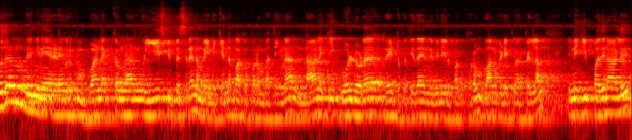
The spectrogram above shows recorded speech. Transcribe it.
பொதுநலம் திரும்பி நேயர் அனைவருக்கும் வணக்கம். நான் உங்கள் இஎஸ்பி பேசுகிறேன் நம்ம இன்றைக்கி என்ன பார்க்க போகிறோம் பார்த்தீங்கன்னா நாளைக்கு கோல்டோட ரேட்டை பற்றி தான் இந்த வீடியோவில் பார்க்க போகிறோம் வாங்க வீடியோக்குள்ள போயிடலாம். இன்றைக்கி பதினாலு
